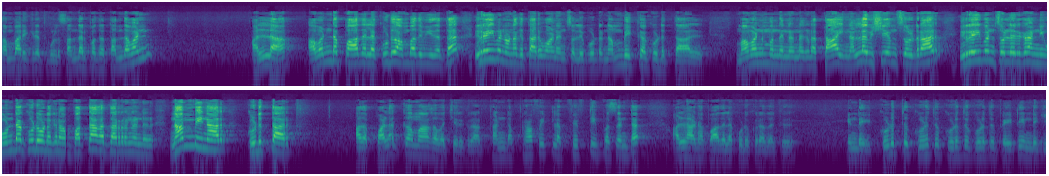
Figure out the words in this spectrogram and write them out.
சம்பாதிக்கிறதுக்குள்ள சந்தர்ப்பத்தை தந்தவன் அல்ல. அவண்ட பாதல குடு ஐம்பது வீதத்தை இறைவன் உனக்கு தருவானன்னு சொல்லி போட்டு நம்பிக்கை கொடுத்தால் மவன் வந்து என்ன தாய் நல்ல விஷயம் சொல்றார். இறைவன் சொல்லிருக்கிறான் நீ உண்ட கூட உனக்கு நான் பத்தாக தர்றேன்னு நம்பினார் கொடுத்தார். அதை பழக்கமாக வச்சிருக்கிறார். தண்ட ப்ராஃபிட்ல பிப்டி பர்சன்ட அல்லாட பாதையில கொடுக்கறதுக்கு. இன்றைக்கு கொடுத்து கொடுத்து கொடுத்து கொடுத்து போயிட்டு இன்றைக்கு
